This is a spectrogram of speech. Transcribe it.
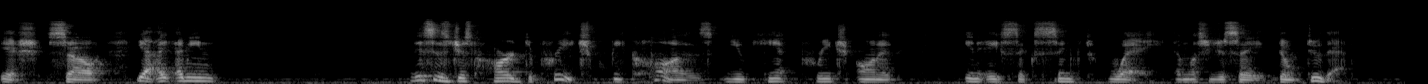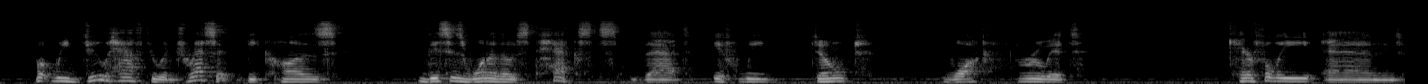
Ish. So yeah, I, I mean, this is just hard to preach because you can't preach on it in a succinct way unless you just say, don't do that. But we do have to address it because this is one of those texts that if we don't walk through it carefully and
